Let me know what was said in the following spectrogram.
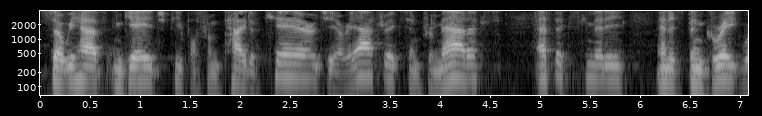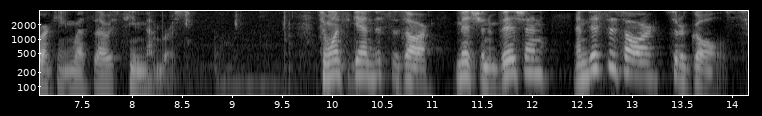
So we have engaged people from palliative care, geriatrics, informatics, ethics committee, and it's been great working with those team members. So once again, this is our mission and vision, and this is our sort of goals.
